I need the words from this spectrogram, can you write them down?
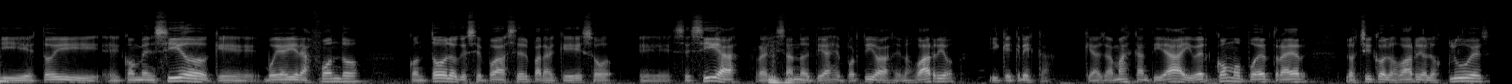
Y estoy convencido que voy a ir a fondo con todo lo que se pueda hacer para que eso eh, se siga realizando actividades deportivas en los barrios y que crezca, que haya más cantidad y ver cómo poder traer los chicos de los barrios a los clubes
